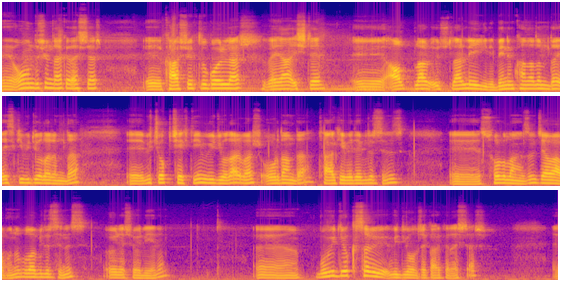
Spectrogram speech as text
E, onun dışında arkadaşlar e, karşılıklı goller veya işte e, altlar üstlerle ilgili benim kanalımda eski videolarımda e, birçok çektiğim videolar var. Oradan da takip edebilirsiniz e, sorularınızın cevabını bulabilirsiniz. Öyle söyleyelim. E, bu video kısa bir video olacak arkadaşlar. E,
